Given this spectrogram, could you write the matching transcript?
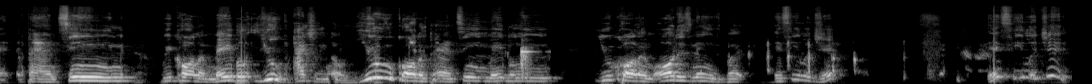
Eh, Pantene. We call him Mabel. You actually no. You call him Pantene, Maybelline. You call him all these names, but is he legit? Is he legit?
